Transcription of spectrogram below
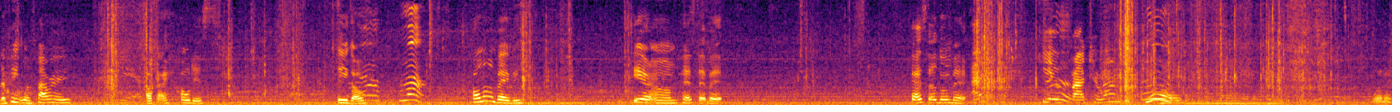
the pink ones Powerade. Yeah. Okay, hold this. There you go. Hold on, baby. Here, um, pass that back. Pass that one back. I hear fried toronto. No. What a,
